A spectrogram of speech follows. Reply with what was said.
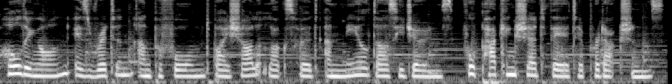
Holding On is written and performed by Charlotte Luxford and Neil Darcy Jones for Packing Shed Theatre Productions.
